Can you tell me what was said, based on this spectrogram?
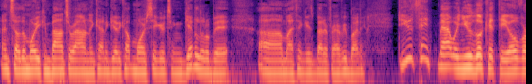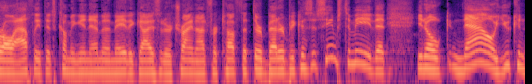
And so the more you can bounce around and kind of get a couple more secrets and get a little bit, um, I think is better for everybody. Do you think, Matt, when you look at the overall athlete that's coming in MMA, the guys that are trying out for TUF, that they're better? Because it seems to me that, you know, now you can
